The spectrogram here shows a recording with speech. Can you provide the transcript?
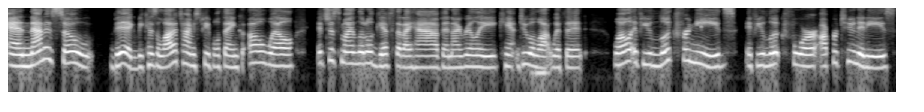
And that is so big because a lot of times people think, oh, well, it's just my little gift that I have and I really can't do a lot with it. Well, if you look for needs, if you look for opportunities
